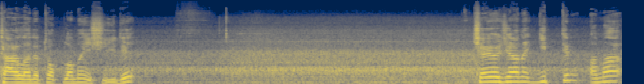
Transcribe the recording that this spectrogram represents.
tarlada toplama işiydi. Çay ocağına gittim ama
